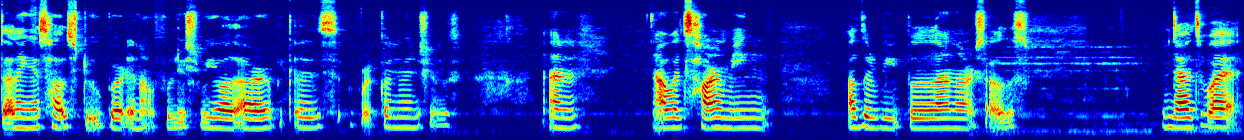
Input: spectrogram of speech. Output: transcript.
telling us how stupid and how foolish we all are because of our conventions and how it's harming other people and ourselves. That's why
